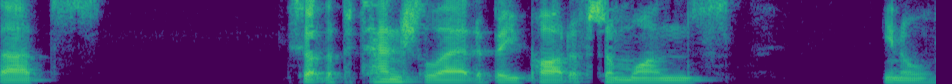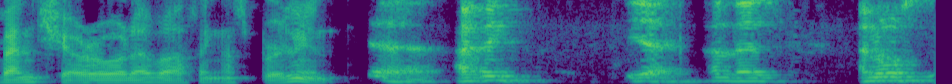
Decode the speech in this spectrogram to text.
That it's got the potential there to be part of someone's, you know, venture or whatever. I think that's brilliant. Yeah, I think yeah, and there's and also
